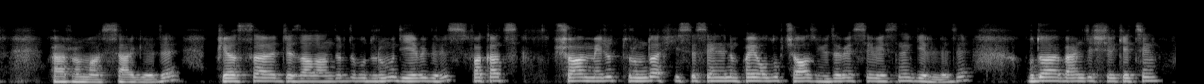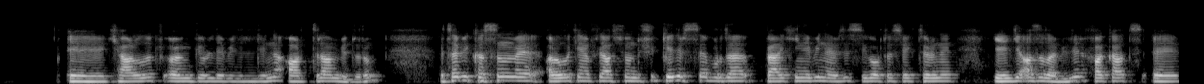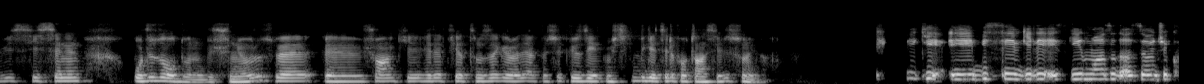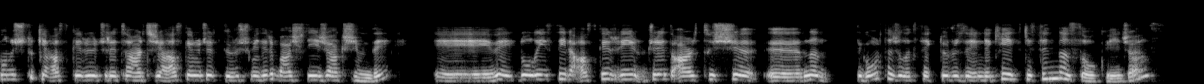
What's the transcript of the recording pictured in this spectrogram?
performans sergiledi. Piyasa cezalandırdı bu durumu diyebiliriz. Fakat şu an mevcut durumda hisse senedinin payı oldukça az %5 seviyesine geriledi. Bu da bence şirketin e, karlılık öngörülebilirliğini arttıran bir durum. E tabii Kasım ve Aralık enflasyon düşük gelirse burada belki yine bir nebze sigorta sektörüne ilgi azalabilir. Fakat e, biz hissenin ucuz olduğunu düşünüyoruz ve e, şu anki hedef fiyatımıza göre de yaklaşık %70'lik bir getiri potansiyeli sunuyor. Peki e, biz sevgili Ezgi Yılmaz'la da az önce konuştuk ya asgari ücret artışı, asgari ücret görüşmeleri başlayacak şimdi. E, ve dolayısıyla asgari ücret artışının sigortacılık sektörü üzerindeki etkisini nasıl okuyacağız?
